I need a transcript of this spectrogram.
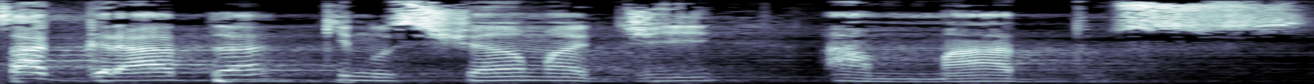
sagrada que nos chama de amados.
